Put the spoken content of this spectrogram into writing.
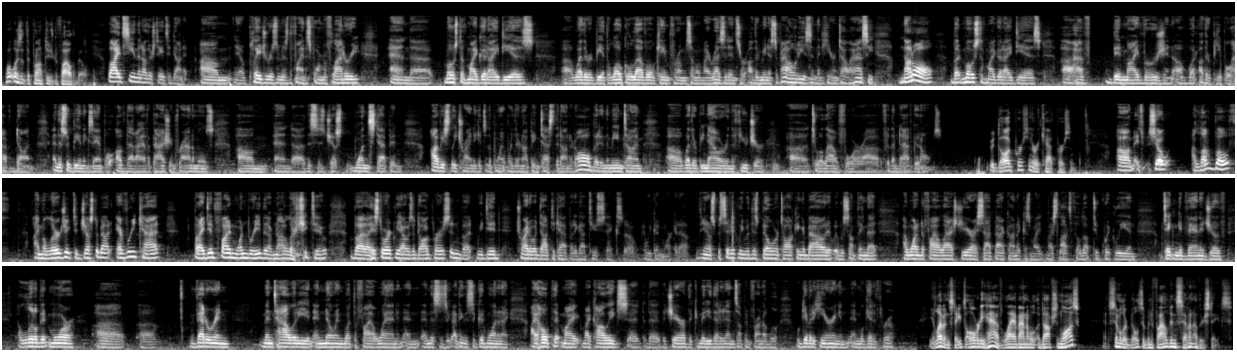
What was it that prompted you to file the bill? Well, I'd seen that other states had done it. Um, you know, plagiarism is the finest form of flattery, and uh, most of my good ideas uh, whether it be at the local level, came from some of my residents or other municipalities, and then here in Tallahassee. Not all, but most of my good ideas uh, have been my version of what other people have done. And this would be an example of that. I have a passion for animals, um, and uh, this is just one step in obviously trying to get to the point where they're not being tested on at all. But in the meantime, uh, whether it be now or in the future, uh, to allow for, uh, for them to have good homes. You a dog person or a cat person? Um, so I love both. I'm allergic to just about every cat, but I did find one breed that I'm not allergic to. But uh, historically, I was a dog person, but we did try to adopt a cat, but it got too sick, so we couldn't work it out. You know, specifically with this bill we're talking about, it, it was something that I wanted to file last year. I sat back on it because my, my slots filled up too quickly, and I'm taking advantage of a little bit more uh, uh, veteran mentality and, and knowing what to file when. And, and, and this is, a, I think this is a good one. And I, I hope that my, my colleagues, uh, the, the chair of the committee that it ends up in front of, will, will give it a hearing and, and we'll get it through. 11 states already have lab animal adoption laws, and similar bills have been filed in seven other states.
